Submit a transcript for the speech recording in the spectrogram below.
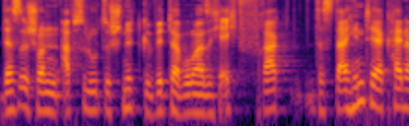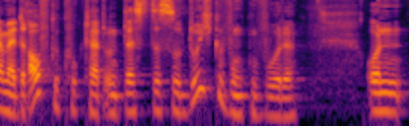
das ist schon ein absolutes Schnittgewitter, wo man sich echt fragt, dass da hinterher keiner mehr drauf geguckt hat und dass das so durchgewunken wurde. Und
